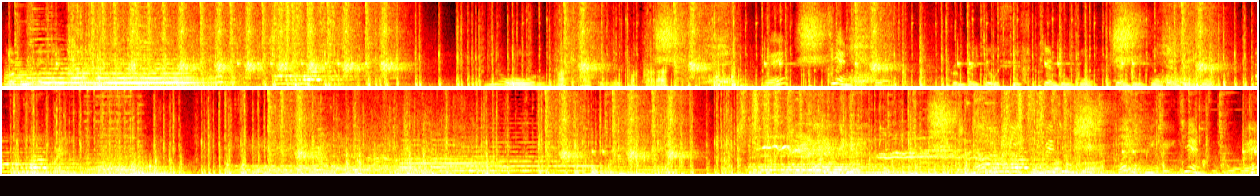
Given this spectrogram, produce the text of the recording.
何种命令？Ih, ouro. Ah, tá, tem ouro pra caraca. 喂，建筑工。准备就绪，建筑工，建筑工，建筑工，为建筑工。人，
